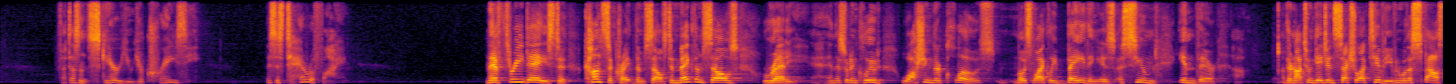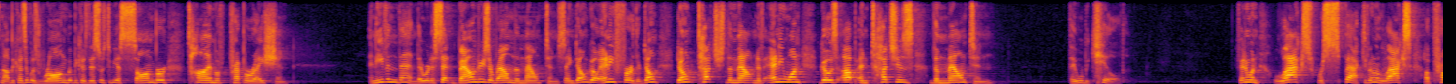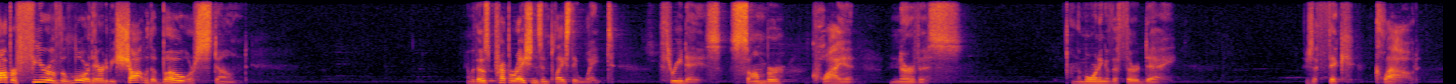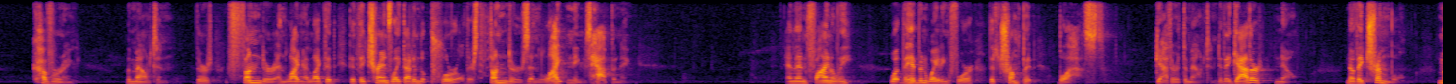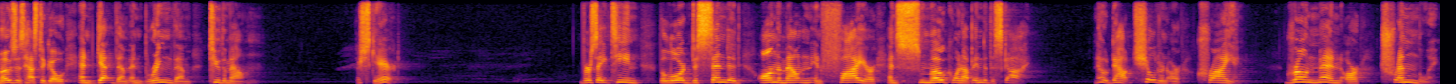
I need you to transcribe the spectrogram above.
If that doesn't scare you, you're crazy. This is terrifying. And they have three days to consecrate themselves, to make themselves ready. And this would include washing their clothes. Most likely, bathing is assumed in there. They're not to engage in sexual activity, even with a spouse, not because it was wrong, but because this was to be a somber time of preparation. And even then, they were to set boundaries around the mountain, saying, Don't go any further. Don't, don't touch the mountain. If anyone goes up and touches the mountain, they will be killed. If anyone lacks respect, if anyone lacks a proper fear of the Lord, they are to be shot with a bow or stoned. And with those preparations in place, they wait. Three days, somber, quiet, nervous. On the morning of the third day, there's a thick cloud covering the mountain. There's thunder and lightning. I like that, that they translate that in the plural. There's thunders and lightnings happening. And then finally, what they had been waiting for the trumpet blast. Gather at the mountain. Do they gather? No. No, they tremble. Moses has to go and get them and bring them to the mountain. They're scared. Verse 18 the Lord descended on the mountain in fire, and smoke went up into the sky. No doubt, children are crying, grown men are trembling.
